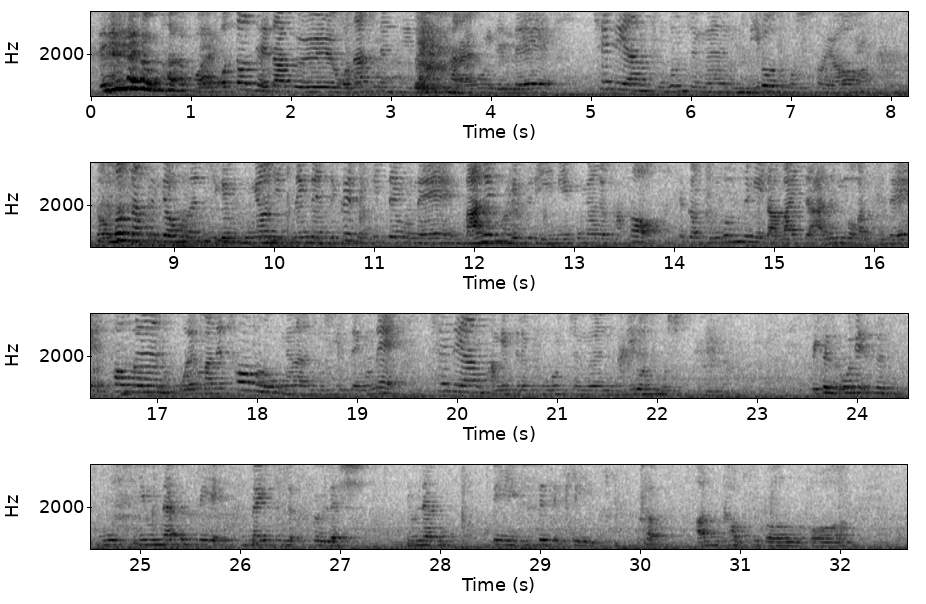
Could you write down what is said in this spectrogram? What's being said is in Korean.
네, 어떤 대답을 원하시는지 너무 잘 알고 있는데 최 대한 궁금증은 미뤄두고 싶어요. 런던 같은 경우는 지금 공연이 진행된 지 꽤 됐기 때문에 많은 관객들이 이미 공연을 봐서 약간 궁금증이 남아있지 않은 것 같은데 서울은 오랜만에 처음으로 공연하는 도시이기 때문에 최대한 관객들의 궁금증은 미뤄두고 싶습니다. Because audiences, will, you will never be made to look foolish. You'll never be physically put uncomfortable or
